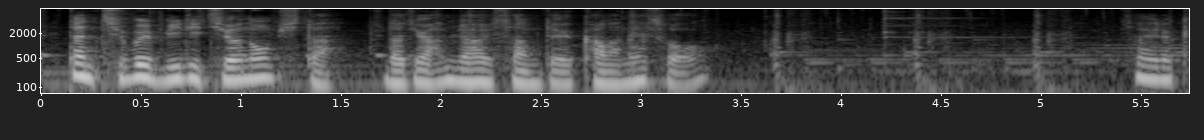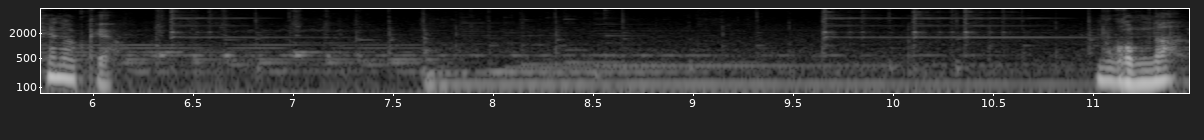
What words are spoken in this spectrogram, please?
일단 집을 미리 지어 놓읍시다. 나중에 합류할 사람들 감안해서 자 이렇게 해놓을게요. 무겁나?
